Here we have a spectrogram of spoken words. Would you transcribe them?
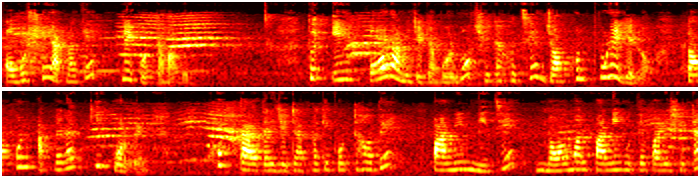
অবশ্যই আপনাকে প্লে করতে হবে। তো এরপর আমি যেটা বলব, সেটা হচ্ছে যখন পুড়ে গেল, তখন আপনারা কি করবেন? খুব তাড়াতাড়ি যেটা আপনাকে করতে হবে, পানির নিচে নর্মাল পানি হতে পারে সেটা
